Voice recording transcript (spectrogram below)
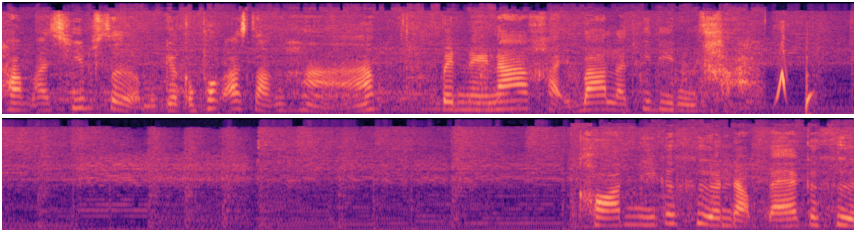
ทำอาชีพเสริมเกี่ยวกับพวกอสังหา เป็นในหน้าขายบ้านและที่ดินค่ะ คอร์สนี้ก็คืออันดับแรกก็คือ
